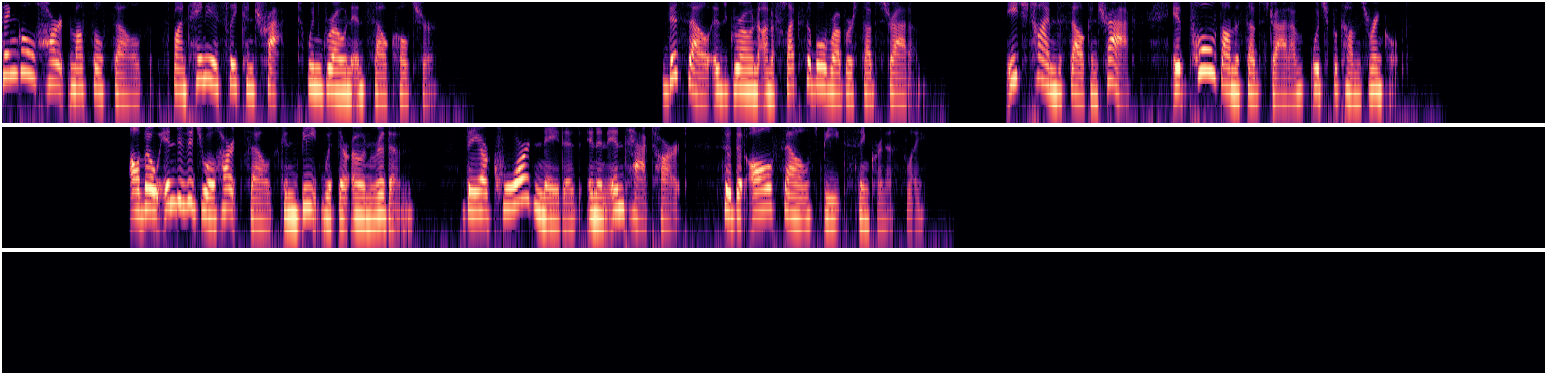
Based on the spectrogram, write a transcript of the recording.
Single heart muscle cells spontaneously contract when grown in cell culture. This cell is grown on a flexible rubber substratum. Each time the cell contracts, it pulls on the substratum, which becomes wrinkled. Although individual heart cells can beat with their own rhythms, they are coordinated in an intact heart so that all cells beat synchronously.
